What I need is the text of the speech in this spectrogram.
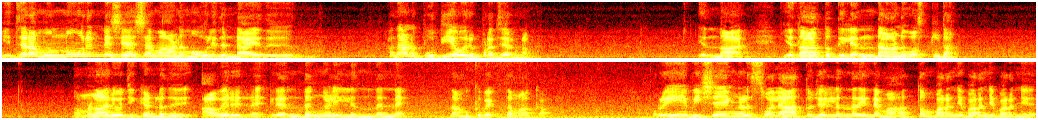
ഹിജറ മുന്നൂറിന് ശേഷമാണ് മൗലിദ് ഉണ്ടായത്. അതാണ് പുതിയ ഒരു പ്രചരണം. എന്നാ യഥാർത്ഥത്തിൽ എന്താണ് വസ്തുത? നമ്മൾ ആലോചിക്കേണ്ടത് അവരുടെ ഗ്രന്ഥങ്ങളിൽ നിന്ന് തന്നെ നമുക്ക് വ്യക്തമാക്കാം. കുറേ വിഷയങ്ങൾ സ്വലാത്തു ചൊല്ലുന്നതിന്റെ മഹത്വം പറഞ്ഞ് പറഞ്ഞ് പറഞ്ഞ്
